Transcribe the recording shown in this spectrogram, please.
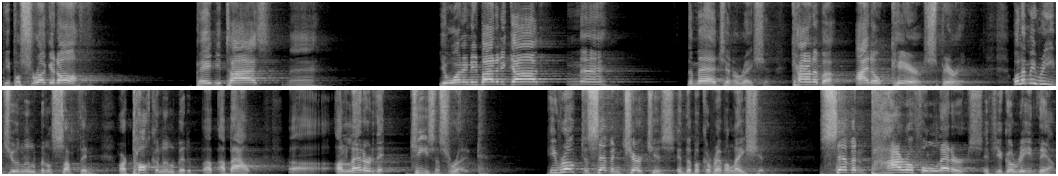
People shrug it off. Paying your tithes? Nah. You want anybody to God? Nah the mad generation, kind of a I don't care spirit. Well, let me read you a little bit of something or talk a little bit about uh, a letter that Jesus wrote. He wrote to seven churches in the book of Revelation, seven powerful letters, if you go read them,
